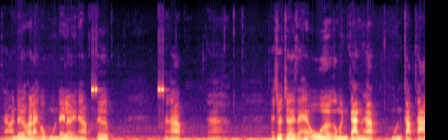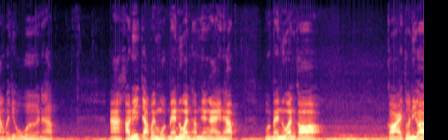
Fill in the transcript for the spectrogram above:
แต่ under เท่าไหร่ก็หมุนได้เลยนะครับทึบนะครับอ่าจะชดเชยแสงให้โอเวอร์ก็เหมือนกันครับ หมุนกลับทางไปที่โอเวอร์นะครับอ่าคราวนี้จากไปหมดแมนนวลทำยังไงนะครับ หมดแมนนวลก็ ก็ไอตัวนี้ก็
